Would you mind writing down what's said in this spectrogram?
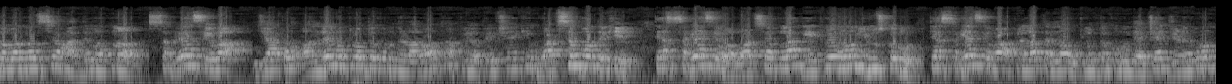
गव्हर्नन्सच्या माध्यमातून सगळ्या सेवा ज्या आपण ऑनलाईन उपलब्ध करून देणार आहोत आपली अपेक्षा आहे की व्हॉट्सअपवर देखील त्या सगळ्या सेवा व्हॉट्सअपला गेटवे म्हणून युज करून त्या सगळ्या सेवा आपल्याला त्यांना उपलब्ध करून द्यायच्या आहेत जेणेकरून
